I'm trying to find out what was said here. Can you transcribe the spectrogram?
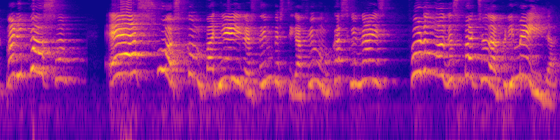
Mariposa e as súas compañeiras de investigación ocasionais foron ao despacho da primeira,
